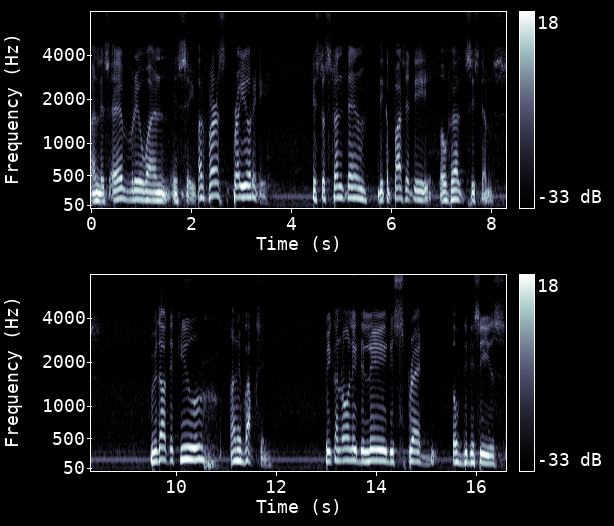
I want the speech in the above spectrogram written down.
unless everyone is safe. Our first priority is to strengthen the capacity of health systems. Without a cure and a vaccine, we can only delay the spread of the disease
